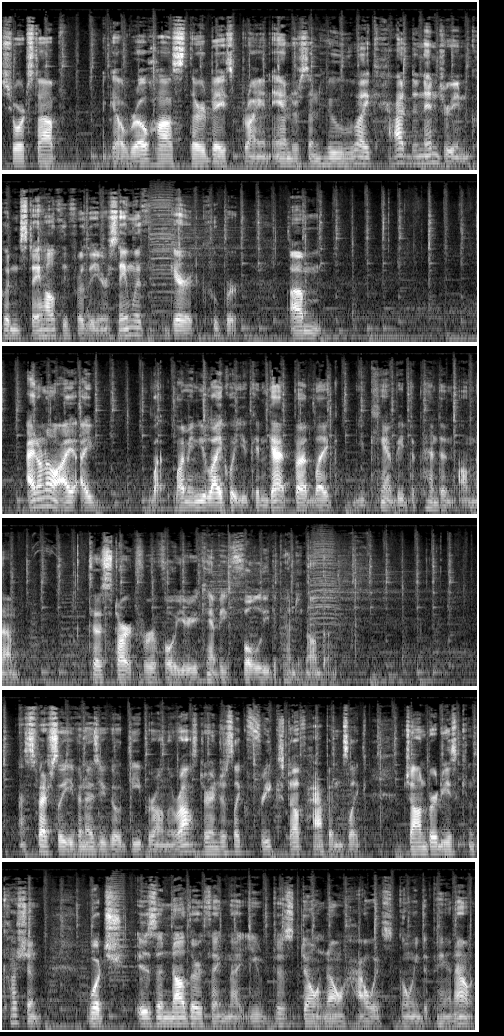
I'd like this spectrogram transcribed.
shortstop Miguel Rojas, third base Brian Anderson, who like had an injury and couldn't stay healthy for the year. Same with Garrett Cooper. Um, I don't know. I, I, I mean, you like what you can get, but like you can't be dependent on them to start for a full year. You can't be fully dependent on them, especially even as you go deeper on the roster and just like freak stuff happens, like Jon Berti's concussion, which is another thing that you just don't know how it's going to pan out.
